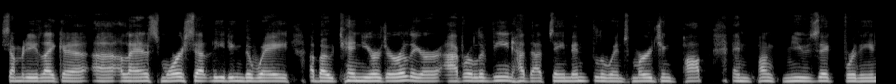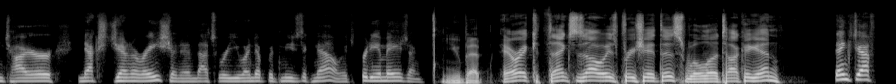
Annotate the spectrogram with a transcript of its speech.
somebody like a, uh, a uh, alanis morissette leading the way about 10 years earlier avril lavigne had that same influence merging pop and punk music for the entire next generation and that's where you end up with music now. It's pretty amazing. You bet. Eric thanks as always. Appreciate this. We'll uh, talk again. Thanks jeff.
